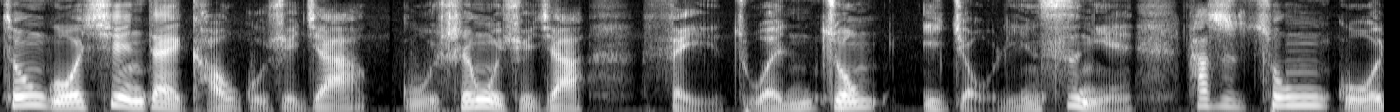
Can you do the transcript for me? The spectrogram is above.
中国现代考古学家、古生物学家斐文忠，一九零四年，他是中国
